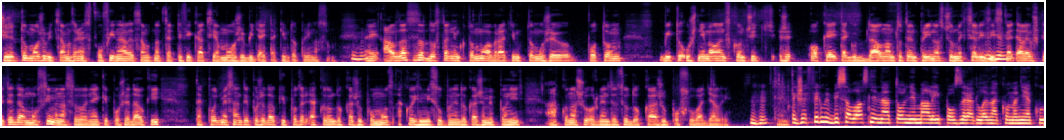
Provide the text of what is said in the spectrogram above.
Čiže to môže byť samozrejme vo finále, samotná certifikácia môže byť aj takýmto prínosom. Mm-hmm. Hej, ale zase sa dostanem k tomu a vrátim k tomu, že potom by to už nemalo len skončiť, že OK, tak dal nám to ten prínos, čo sme chceli mhm. získať, mm-hmm. ale už keď teda musíme nasledovať nejaké požiadavky, tak poďme sa na tie požiadavky pozrieť, ako nám dokážu pomôcť, ako ich zmysluplne dokážeme plniť a ako našu organizáciu dokážu posúvať ďalej. Mm-hmm. Takže firmy by sa vlastne na to nemali pozerať len ako na, nejakú,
